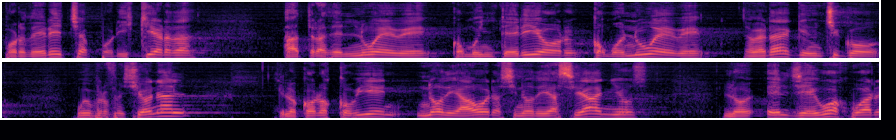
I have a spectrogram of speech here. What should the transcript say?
por derecha, por izquierda, atrás del 9, como interior, como 9, la verdad que es un chico muy profesional, que lo conozco bien, no de ahora, sino de hace años. él llegó a jugar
